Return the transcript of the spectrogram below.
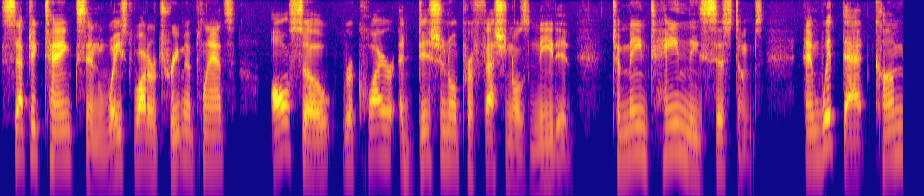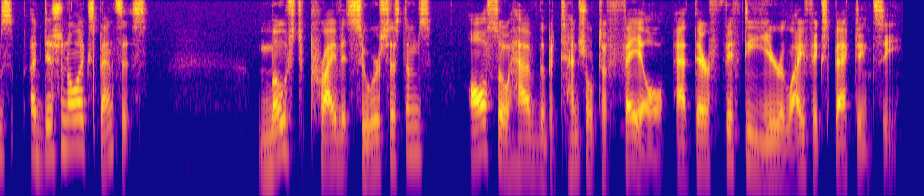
Septic tanks and wastewater treatment plants also require additional professionals needed to maintain these systems, and with that comes additional expenses. Most private sewer systems also have the potential to fail at their 50 year life expectancy.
